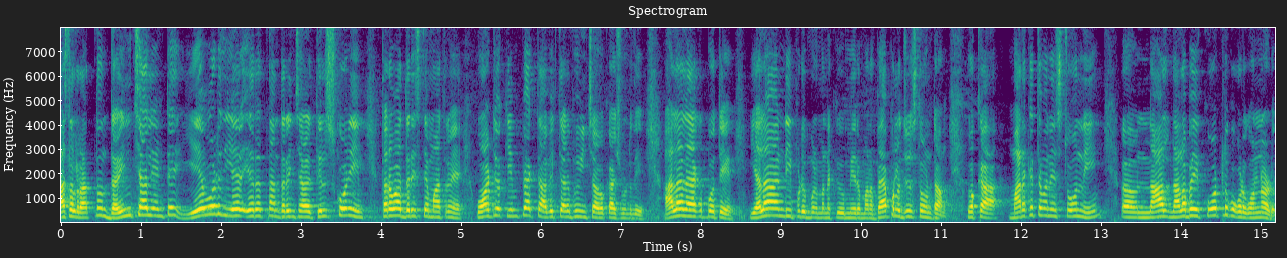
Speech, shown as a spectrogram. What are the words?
అసలు రత్నం ధరించాలి అంటే ఏ వాడు ఏ ఏ రత్నాన్ని ధరించాలో తెలుసుకొని తర్వాత ధరిస్తే మాత్రమే వాటి యొక్క ఇంపాక్ట్ ఆ వ్యక్తి అనుభవించే అవకాశం ఉంటుంది. అలా లేకపోతే ఎలా అండి ఇప్పుడు మనకు మీరు మన పేపర్లో చూస్తూ ఉంటాం. ఒక మరకతం అనే స్టోన్ని నలభై కోట్లకు ఒకడు కొన్నాడు.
